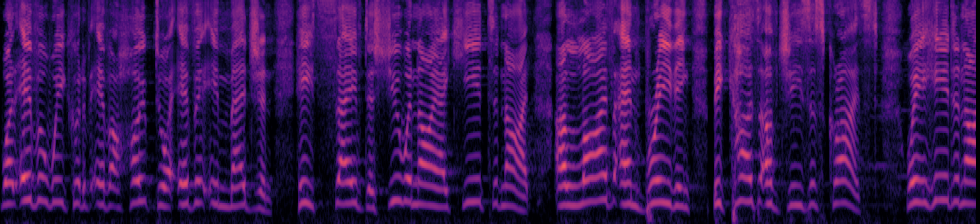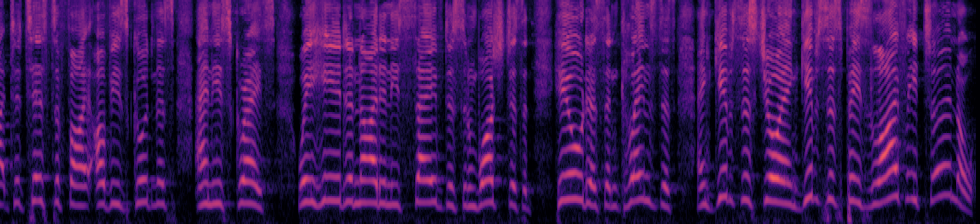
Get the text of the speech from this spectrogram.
whatever we could have ever hoped or ever imagined. He saved us. You and I are here tonight, alive and breathing because because of Jesus Christ. We're here tonight to testify of His goodness and His grace. We're here tonight and He saved us and washed us and healed us and cleansed us and gives us joy and gives us peace, life eternal.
